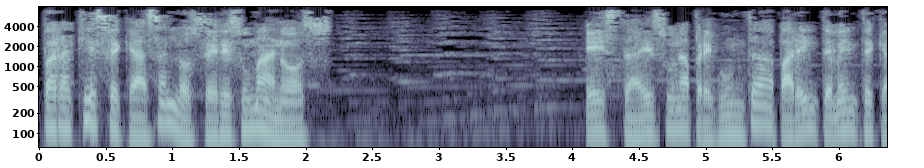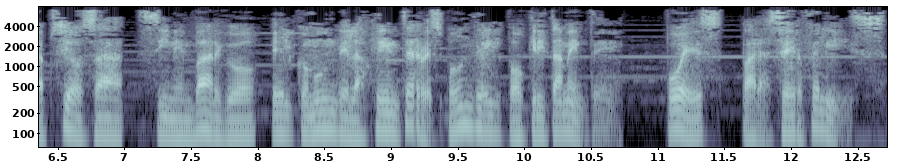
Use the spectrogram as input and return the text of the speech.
¿Para qué se casan los seres humanos? Esta es una pregunta aparentemente capciosa, sin embargo, el común de la gente responde hipócritamente. Pues, para ser feliz.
